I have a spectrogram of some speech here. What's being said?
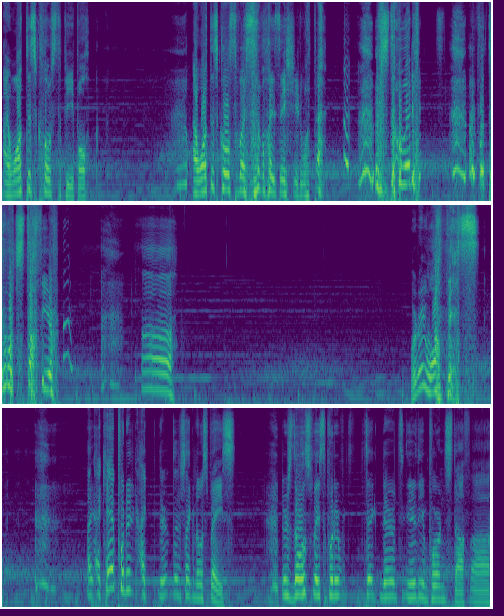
I want this close to people. I want this close to my civilization. What the? There's so many. I put too much stuff here. Uh, where do I want this? I, I can't put it. I, there, there's like no space. There's no space to put it near, near the important stuff. Uh,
